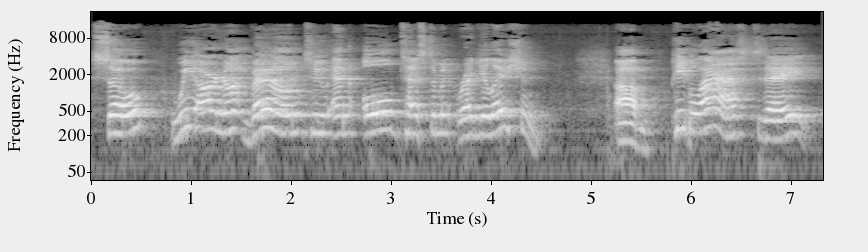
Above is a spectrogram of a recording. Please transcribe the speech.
So we are not bound to an Old Testament regulation. Um, people ask today,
